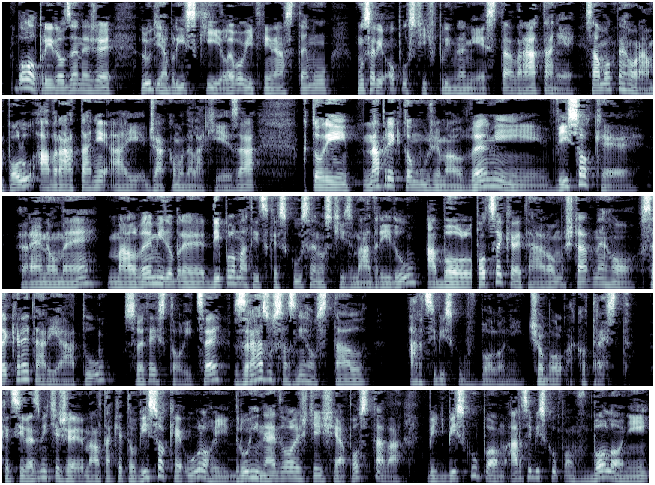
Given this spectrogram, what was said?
bolo prirodzené, že ľudia blízki Levovi 13. museli opustiť vplyvné miesta vrátane samotného Rampolu a vrátane aj Giacomo della Chiesa, ktorý napriek tomu, že mal veľmi vysoké renomé, mal veľmi dobré diplomatické skúsenosti z Madridu a bol podsekretárom štátneho sekretariátu Svetej stolice. Zrazu sa z neho stal arcibiskup v Boloni, čo bol ako trest. Keď si vezmite, že mal takéto vysoké úlohy, druhý najdôležitejšia postava, byť biskupom, arcibiskupom v Boloni,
